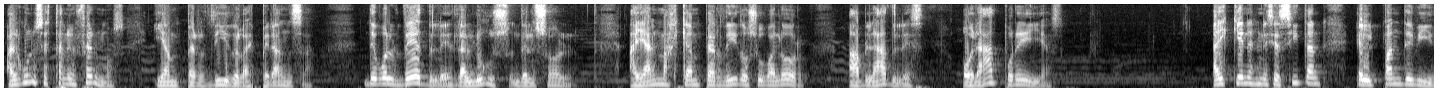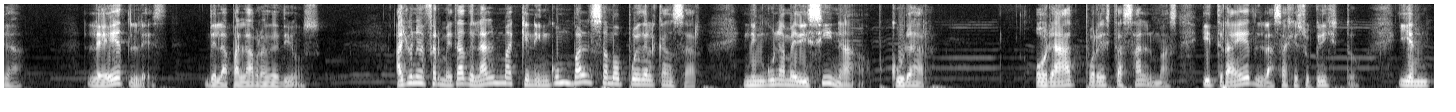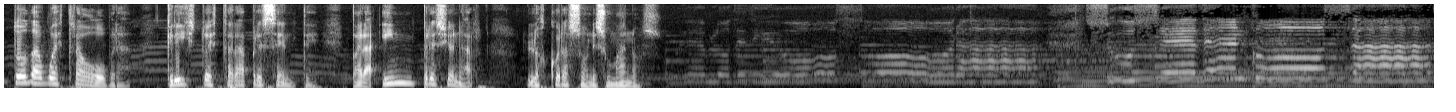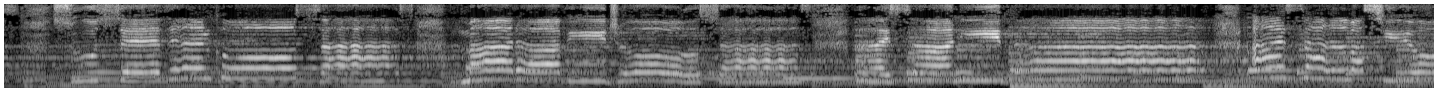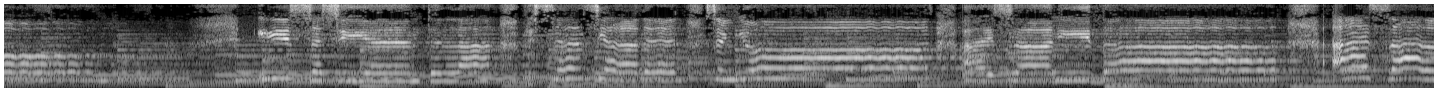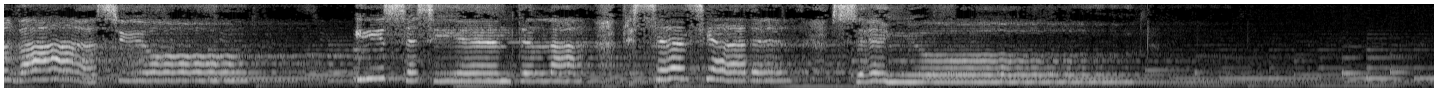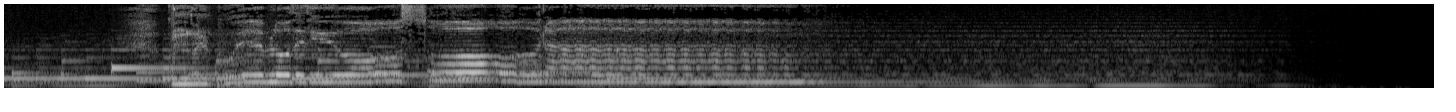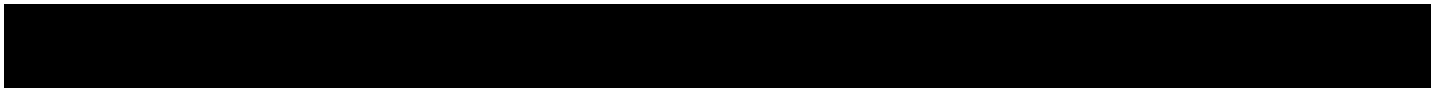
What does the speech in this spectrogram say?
Algunos están enfermos y han perdido la esperanza. Devolvedles la luz del sol. Hay almas que han perdido su valor. Habladles, orad por ellas. Hay quienes necesitan el pan de vida. Leedles de la palabra de Dios. Hay una enfermedad del alma que ningún bálsamo puede alcanzar, ninguna medicina curar. Orad por estas almas y traedlas a Jesucristo, y en toda vuestra obra Cristo estará presente para impresionar los corazones humanos. maravillosas. Hay y se siente la presencia del Señor. Cuando el pueblo de Dios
